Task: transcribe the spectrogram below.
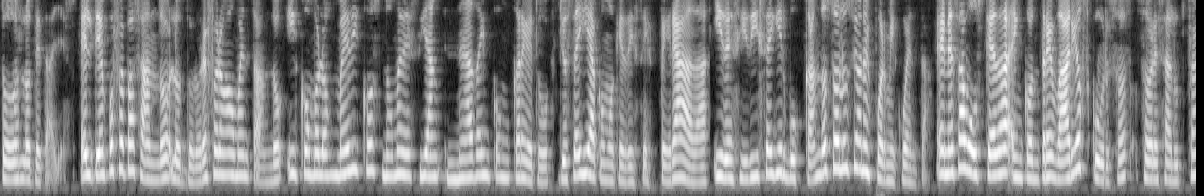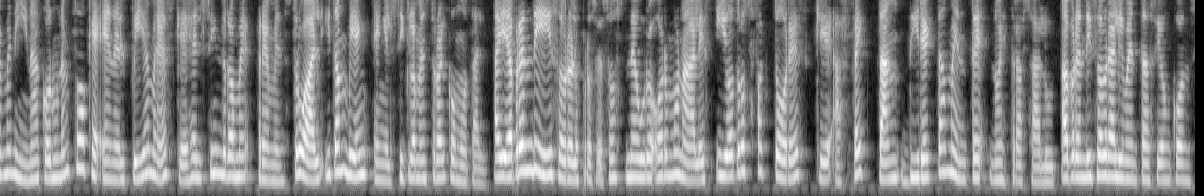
todos los detalles. El tiempo fue pasando, los dolores fueron aumentando y como los médicos no me decían nada en concreto, yo seguía como que desesperada y decidí seguir buscando soluciones por mi cuenta. En esa búsqueda encontré varios cursos sobre salud femenina con un enfoque en el PMS, que es el síndrome premenstrual, y también en el ciclo menstrual como tal. Ahí aprendí sobre los procesos neurohormonales y otros factores que afectan directamente nuestra salud. Aprendí sobre alimentación consciente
